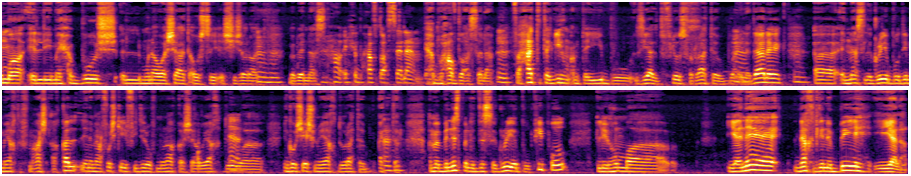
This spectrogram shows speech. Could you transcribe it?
هم اللي ما يحبوش المناوشات أو الشجارات. ما بين الناس يح- يحبوا يحافظوا على السلام يحبوا يحافظوا على السلام مم. فحتى تلاقيهم عم تجيبوا زيادة فلوس في الراتب وإلى. ذلك. آه الناس ال agreeable دي ما ياخذوا في معاش أقل لأن ما يعرفوش كيف يديروا في مناقشة وياخذوا آه negotiation وياخذوا راتب أكثر. أما بالنسبة لل disagreeable people اللي هم يعني ناخذ اللي نبيه يلا My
